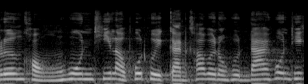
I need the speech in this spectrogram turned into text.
เรื่องของหุ้นที่เราพูดคุยกันเข้าไปลงทุนได้หุ้นที่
